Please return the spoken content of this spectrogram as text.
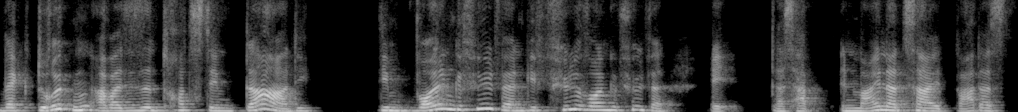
wegdrücken, aber sie sind trotzdem da. Die, die wollen gefühlt werden, Gefühle wollen gefühlt werden. Ey, das hat in meiner Zeit war das,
